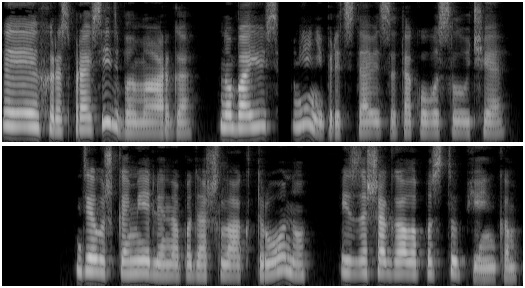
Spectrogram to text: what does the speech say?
Эх, расспросить бы Марга, но боюсь, мне не представится такого случая. Девушка медленно подошла к трону и зашагала по ступенькам,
